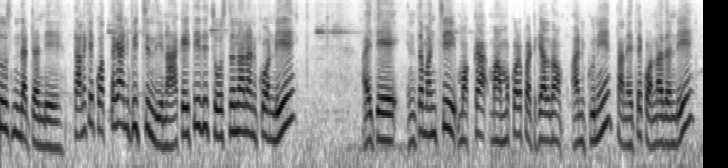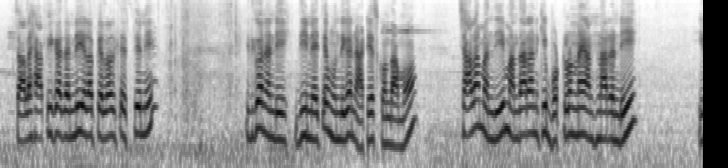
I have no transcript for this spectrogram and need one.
చూసిందటండి. తనకి కొత్తగా అనిపించింది. నాకైతే ఇది చూస్తున్నాను అనుకోండి అయితే ఇంత మంచి మొక్క మా అమ్మ కూడా పట్టుకెళ్దాం అనుకుని తనైతే కొన్నదండి. చాలా హ్యాపీ కదండి ఇలా పిల్లలు తెస్తేని. ఇదిగోనండి దీన్ని అయితే ముందుగా నాటేసుకుందాము. చాలామంది మందారానికి బుట్టలు ఉన్నాయి అంటున్నారండి. ఈ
